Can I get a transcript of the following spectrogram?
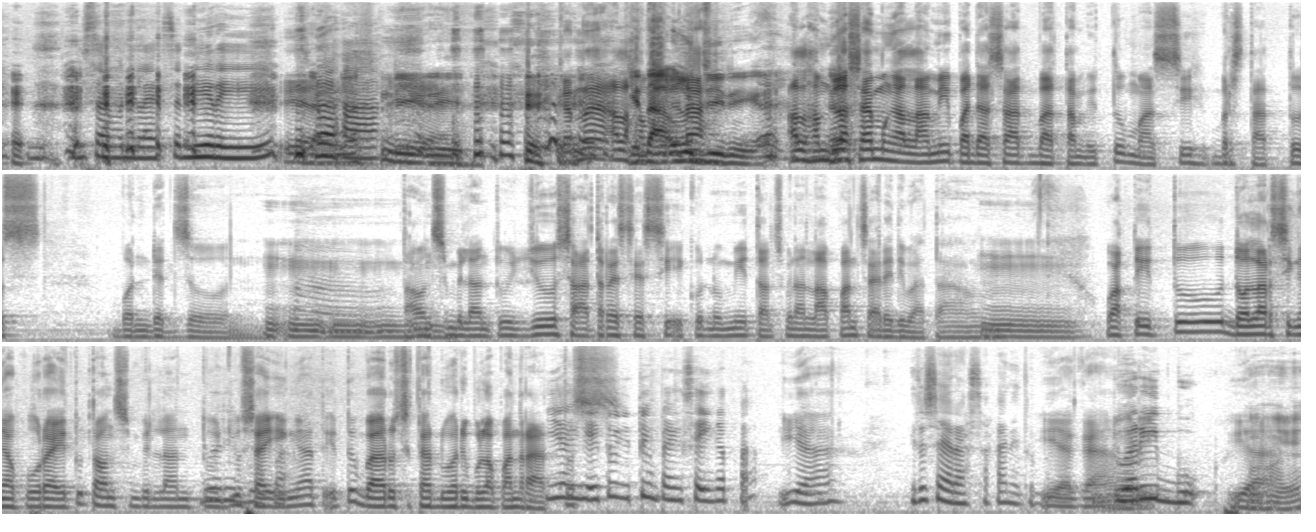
bisa menilai sendiri. sendiri. Karena Kita alhamdulillah uji nih, kan? alhamdulillah saya mengalami pada saat Batam itu masih berstatus bonded zone. Tahun 97 saat resesi ekonomi tahun 98 saya ada di Batam. Hmm. Waktu itu dolar Singapura itu tahun 97 saya ingat itu baru sekitar 2800. Iya, ya, itu itu yang paling saya ingat Pak. Iya, Itu saya rasakan itu. iya kan. 2000. Iya. Oh, ya.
